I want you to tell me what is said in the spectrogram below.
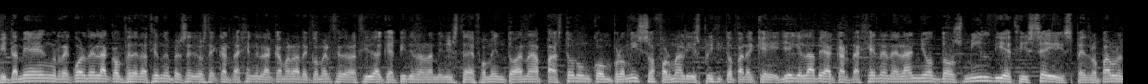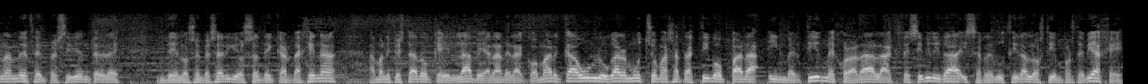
Y también recuerden la Confederación de Empresarios de Cartagena y la Cámara de Comercio de la ciudad que piden a la ministra de Fomento, Ana Pastor, un compromiso formal y explícito para que llegue el AVE a Cartagena en el año 2016. Pedro Pablo Hernández, el presidente de, los empresarios de Cartagena, ha manifestado que el AVE hará de la comarca un lugar mucho más atractivo para invertir, mejorará la accesibilidad y se reducirán los tiempos de viaje.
